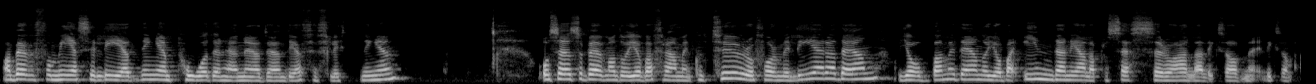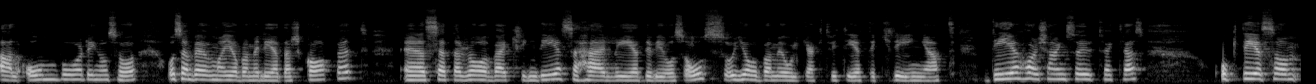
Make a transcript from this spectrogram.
Man behöver få med sig ledningen på den här nödvändiga förflyttningen. Och sen så behöver man då jobba fram en kultur och formulera den, och jobba med den och jobba in den i alla processer och alla liksom, liksom all onboarding och så. Och sen behöver man jobba med ledarskapet, eh, sätta ramverk kring det, så här leder vi hos oss och jobba med olika aktiviteter kring att det har chans att utvecklas. Och det som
